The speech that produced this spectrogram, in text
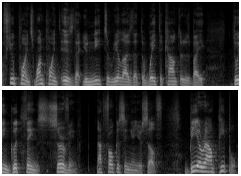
a few points. One point is that you need to realize that the way to counter is by doing good things, serving, not focusing on yourself. Be around people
